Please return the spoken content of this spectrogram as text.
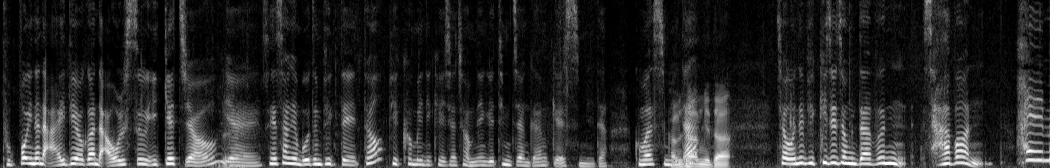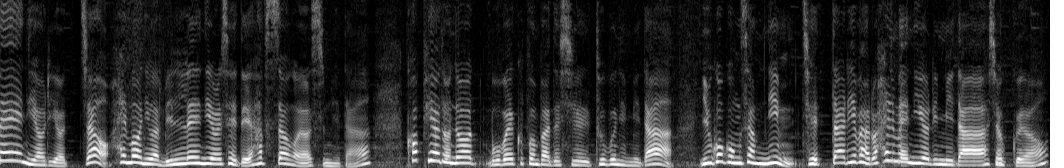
돋보이는 아이디어가 나올 수 있겠죠. 네. 예, 세상의 모든 빅데이터 빅커뮤니케이션 전민기 팀장과 함께했습니다. 고맙습니다. 감사합니다. 자, 오늘 빅퀴즈 정답은 4번 할매니얼이었죠. 할머니와 밀레니얼 세대의 합성어였습니다. 커피와 도넛 모바일 쿠폰 받으실 두 분입니다. 6503님, 제 딸이 바로 할매니얼입니다 하셨고요.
